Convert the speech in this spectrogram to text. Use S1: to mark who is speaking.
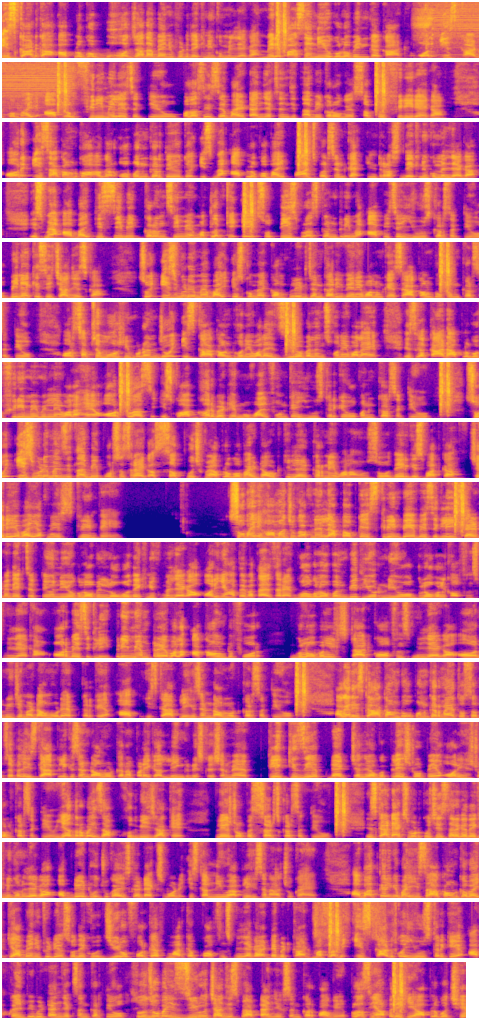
S1: इस कार्ड का आप लोगों को बहुत ज़्यादा बेनिफिट देखने को मिल जाएगा। मेरे पास है नियोग्लोबिन का कार्ड और इस कार्ड को भाई आप लोग फ्री में ले सकते हो। प्लस इससे भाई ट्रांजेक्शन जितना भी करोगे, सब कुछ फ्री रहेगा। और इस अकाउंट को अगर ओपन करते हो तो इसमें आप लोग को भाई पाँच का इंटरेस्ट देखने को मिल जाएगा। इसमें आप भाई किसी भी करेंसी में मतलब कि 130 प्लस कंट्री में आप इसे यूज़ कर सकते हो, बिना किसी चार्जेस का। सो इस वीडियो में भाई इसको मैं कंप्लीट जानकारी देने वाला हूँ, कैसे अकाउंट ओपन कर सकते हो। और सबसे मोस्ट इंपोर्टेंट जो इसका अकाउंट होने वाला है ज़ीरो बैलेंस होने वाला है। इसका कार्ड आप लोग को फ्री में मिलने वाला है और प्लस इसको आप घर बैठे मोबाइल फ़ोन का यूज़ करके ओपन कर सकते हो। सो so, इस वीडियो में जितना भी प्रोसेस रहेगा सब कुछ मैं आप लोगों को भाई डाउट क्लियर करने वाला हूँ। सो so, देर किस बात का? चलिए भाई अपने स्क्रीन पे। सो so भाई हम आ चुका अपने लैपटॉप के स्क्रीन पे। बेसिकली इस साइड में देख सकते हो न्यू ग्लोबल लोगो देखने को मिल जाएगा और यहाँ पे बताया जा रहा है go global with your new global का ऑप्शन मिल जाएगा। और basically premium travel account for global start का ऑप्शन मिल जाएगा और नीचे मैं डाउनलोड ऐप करके आप इसका एप्लीकेशन डाउनलोड कर सकते हो। अगर इसका अकाउंट ओपन करना है तो सबसे पहले इसका एप्लीकेशन डाउनलोड करना पड़ेगा। लिंक डिस्क्रिप्शन में क्लिक कीजिए डायरेक्ट चले जाओगे प्ले स्टोर पर और इंस्टॉल कर सकते हो। या अदरवाइज़ आप खुद भी जाके प्ले स्टोर पर सर्च कर सकते हो। इसका डैशबोर्ड कुछ इस तरह का देखने को मिल जाएगा अपडेट हो चुका है इसका डैशबोर्ड इसका न्यू एप्लीकेशन आ चुका है। अब बात करेंगे भाई इस अकाउंट का भाई क्या बेनिफिट है सो देखो ज़ीरो फोर का मार्कअप का ऑप्शन मिल जाएगा डेबिट कार्ड मतलब इस कार्ड को यूज़ करके आप कहीं पे भी ट्रांजेक्शन करते हो तो जो भाई ज़ीरो चार्जेस पे आप ट्रांजेक्शन कर पाओगे। प्लस यहाँ पे देखिए, आप लोग को छह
